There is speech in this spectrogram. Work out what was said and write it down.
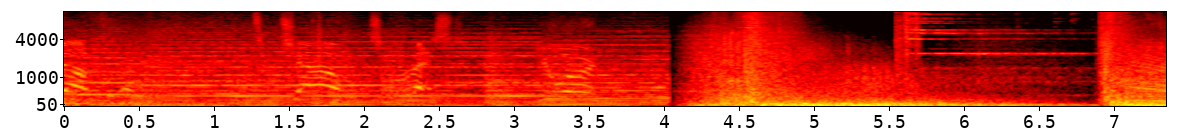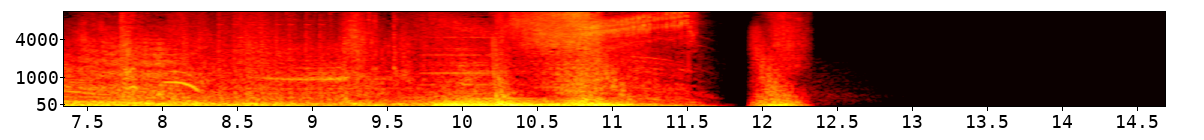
job today. Get some chow and some rest. You earned it.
